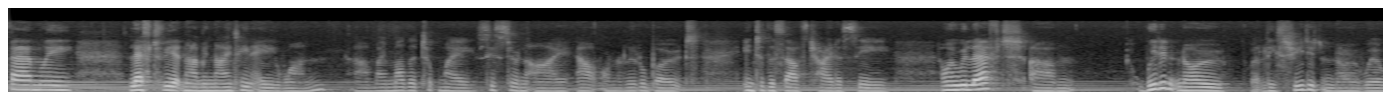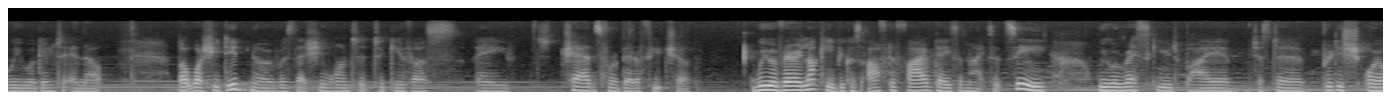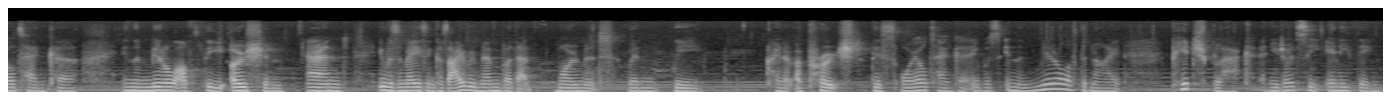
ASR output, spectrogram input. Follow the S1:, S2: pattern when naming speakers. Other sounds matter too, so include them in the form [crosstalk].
S1: family left Vietnam in 1981. Uh, my mother took my sister and I out on a little boat into the South China Sea. And when we left, um, we didn't know, at least she didn't know where we were going to end up. But what she did know was that she wanted to give us a chance for a better future. We were very lucky because after five days and nights at sea, we were rescued by a, just a British oil tanker in the middle of the ocean. And it was amazing because I remember that moment when we kind of approached this oil tanker. It was in the middle of the night, pitch black, and you don't see anything.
